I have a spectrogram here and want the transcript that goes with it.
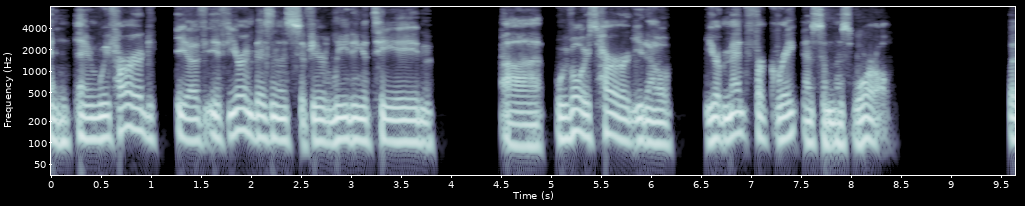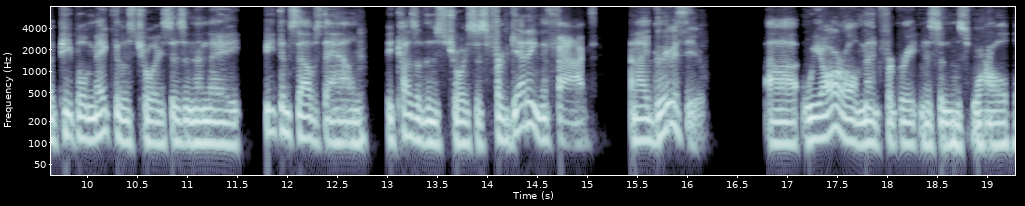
And and we've heard, you know, if, if you're in business, if you're leading a team, uh, we've always heard, you know, you're meant for greatness in this world. But people make those choices and then they beat themselves down because of those choices, forgetting the fact, and I agree with you, uh, we are all meant for greatness in this world,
